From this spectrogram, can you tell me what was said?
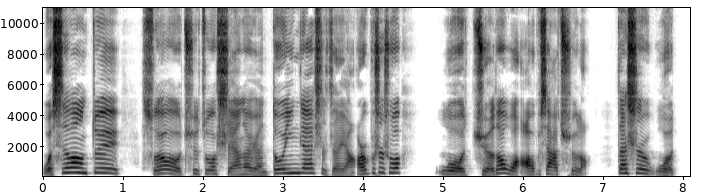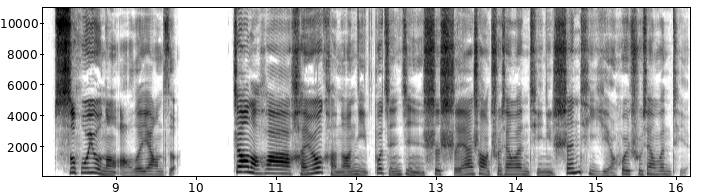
我希望对所有去做实验的人都应该是这样，而不是说我觉得我熬不下去了，但是我。似乎又能熬的样子，这样的话，很有可能你不仅仅是实验上出现问题，你身体也会出现问题。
